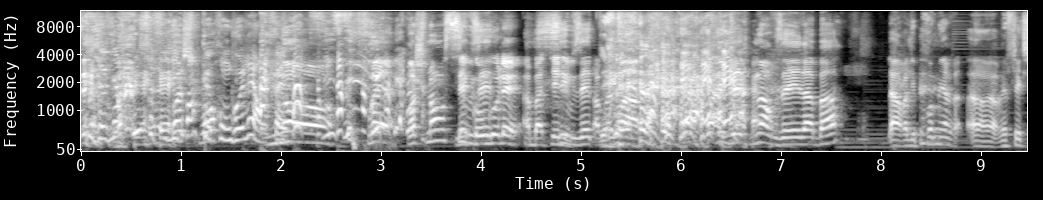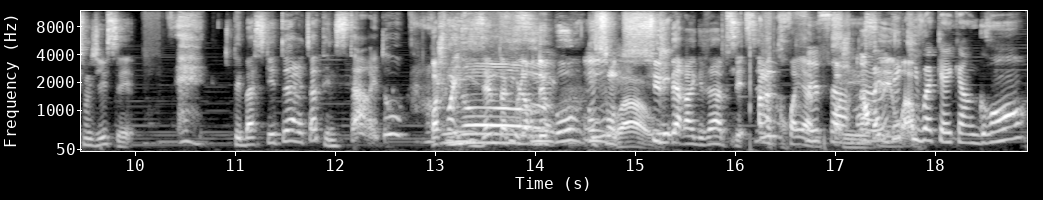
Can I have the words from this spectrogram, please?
devient plus philippin que congolais en fait. Non, frère, franchement, si Les vous êtes, Congolais, abattez si vous êtes noir, si vous êtes noir, vous allez là-bas. Alors les premières euh, réflexions que j'ai eues, c'est hey, t'es basketteur et ça, t'es une star et tout. Franchement, ils aiment ta couleur de peau, ils sont super agréables, c'est incroyable. C'est ça. En fait, c'est dès waouh. qu'ils voient quelqu'un grand,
